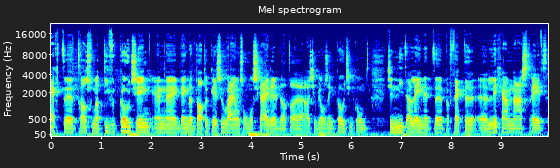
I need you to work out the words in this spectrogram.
echt uh, transformatieve coaching. En uh, ik denk dat dat ook is hoe wij ons onderscheiden. Dat uh, als je bij ons in coaching komt, dat je niet alleen het perfecte lichaam nastreeft,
